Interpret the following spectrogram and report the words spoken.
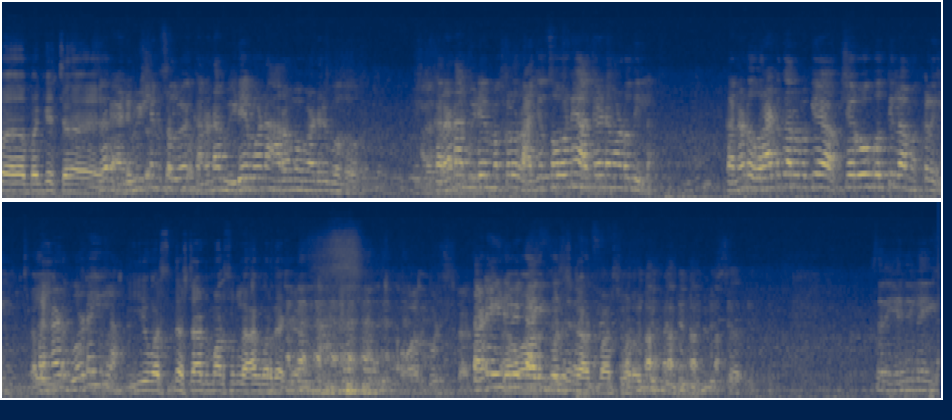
ಪ- ಬಗ್ಗೆ ಚ ಕನ್ನಡ ಮೀಡಿಯಂ ಆರಂಭ ಮಾಡಿರ್ಬೋದು ಅವರು. ಕನ್ನಡ ಮೀಡಿಯಂ ಮಕ್ಕಳು ರಾಜ್ಯೋತ್ಸವನೇ ಆಚರಣೆ ಮಾಡೋದಿಲ್ಲ. ಕನ್ನಡ ಹೋರಾಟಗಾರ ಬಗ್ಗೆ ಅಕ್ಷರವೂ ಗೊತ್ತಿಲ್ಲ ಮಕ್ಕಳಿಗೆ. ಕನ್ನಡ ಬೋರ್ಡೇ ಇಲ್ಲ. ಈ ವರ್ಷದಿಂದ ಸ್ಟಾರ್ಟ್ ಮಾಡಿಸಲ್ಲ ಆಗ್ಬಾರ್ದು ಯಾಕೆ? ತಡೆ ಹಿಡಿಬೇಕಾಗಿತ್ತು ಸರ್. ಸ್ಟಾರ್ಟ್ ಮಾಡಿಸ್ಬಿಡೋದು ಸರ್ ಏನಿಲ್ಲ ಈಗ.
